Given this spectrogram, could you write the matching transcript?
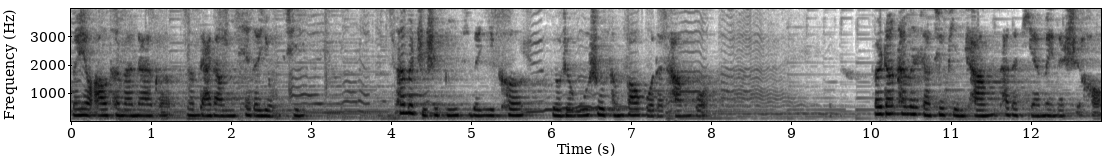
没有奥特曼那个能打倒一切的勇气。他们只是彼此的一颗有着无数层包裹的糖果。而当他们想去品尝它的甜美的时候，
